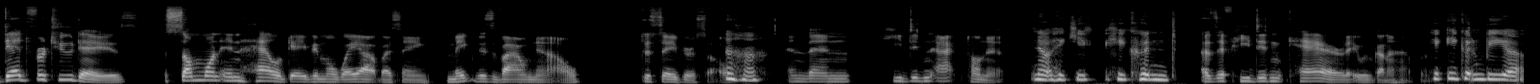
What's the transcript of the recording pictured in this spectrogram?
dead for two days. Someone in hell gave him a way out by saying, Make this vow now to save yourself. uh huh. And then he didn't act on it No, he, he he couldn't as if he didn't care that it was going to happen. he, he couldn't be uh,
